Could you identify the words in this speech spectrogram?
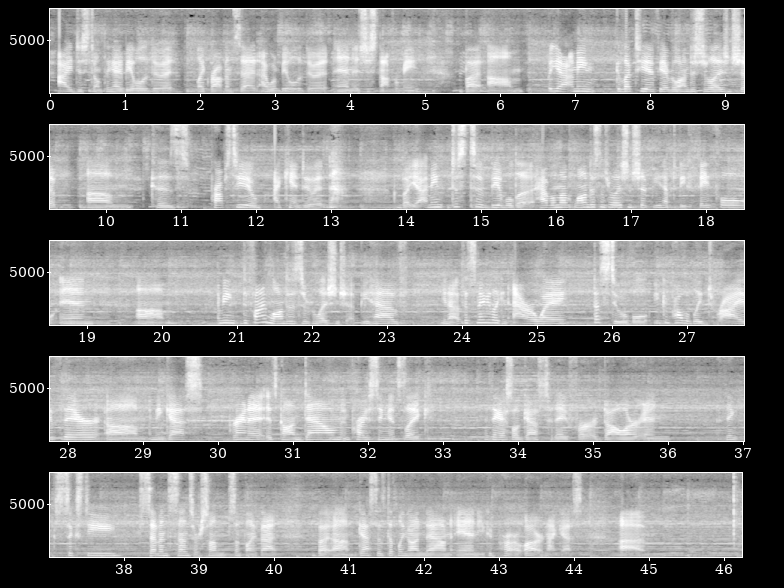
I just don't think I'd be able to do it. Like Robin said, I wouldn't be able to do it, and it's just not for me. But um, but yeah, I mean, good luck to you if you have a long distance relationship. Um, cause props to you. I can't do it. but yeah, I mean, just to be able to have a long distance relationship, you have to be faithful and, um, I mean, define long distance relationship. You have, you know, if it's maybe like an hour away, that's doable. You could probably drive there. Um, I mean, gas, granted, it's gone down in pricing. It's like, I think I saw gas today for a dollar and I think 67 cents or some something like that but um, gas has definitely gone down and you could pro or not gas um,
